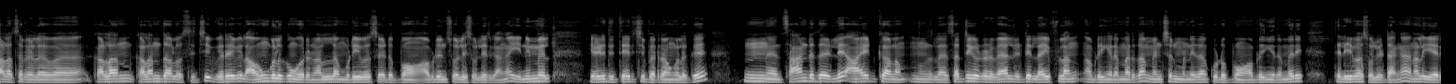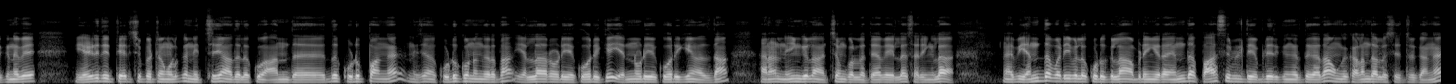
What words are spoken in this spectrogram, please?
ஆலோசனையில் கலந் கலந்தாலோசித்து விரைவில் அவங்களுக்கும் ஒரு நல்ல முடிவு எடுப்போம் அப்படின்னு சொல்லி சொல்லியிருக்காங்க. இனிமேல் எழுதி தேர்ச்சி பெற்றவங்களுக்கு சான்றிதழ்லே சான்றிதழிலே ஆயுட்காலம் சர்டிஃபிகேட்டோட வேலிடிட்டி லைஃப் லாங் அப்படிங்கிற மாதிரி தான் மென்ஷன் பண்ணி தான் கொடுப்போம் அப்படிங்கிற மாதிரி தெளிவாக சொல்லிட்டாங்க. அதனால் ஏற்கனவே எழுதி தேர்ச்சி பெற்றவங்களுக்கு நிச்சயம் அதில் அந்த இது கொடுப்பாங்க. நிச்சயம் கொடுக்கணுங்கிறது தான் எல்லாருடைய கோரிக்கை என்னுடைய கோரிக்கையும் அதுதான். அதனால் நீங்களும் அச்சம் கொள்ள தேவையில்லை. சரிங்களா? இப்போ எந்த வடிவில் கொடுக்கலாம் அப்படிங்கிற எந்த பாசிபிலிட்டி எப்படி இருக்குங்கிறதுக்காக தான் அவங்க கலந்தாலோசிச்சுட்டு இருக்காங்க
